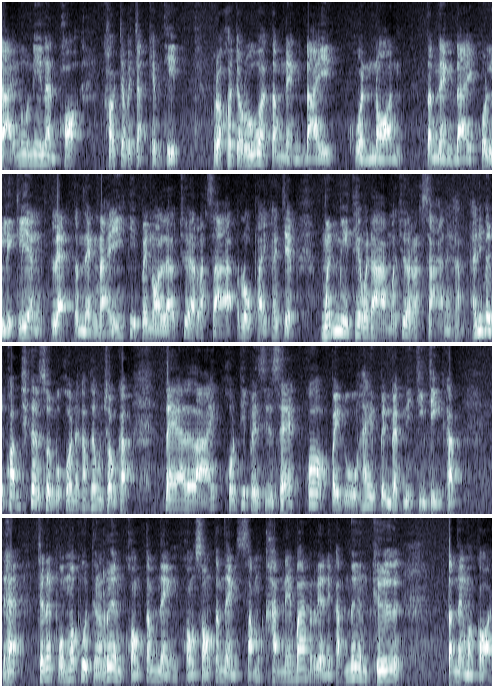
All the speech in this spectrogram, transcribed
จ่ายนู่นนี่นั่น เพราะเขาจะไปจับเข็มทิศแล้วเขาจะรู้ว่าตำแหน่งใดควรนอน ตำแหน่งใดคนหลีกเลี่ยง และตำแหน่งไหนที่ไปนอนแล้วช่วยรักษาโรคภัยไข้เจ็บ เหมือนมีเทวดามาช่วยรักษานะครับ อันนี้เป็นความเชื่อส่วนบุคคลนะครับท่านผู้ชมครับ แต่หลายคนที่เป็นสินแสก็ไปดูให้เป็นแบบนี้จริง ๆ ครับนะฮะฉะนั้นผมมาพูดถึงเรื่องของตำแหน่งของสองตำแหน่งสำคัญในบ้านเรือนนะครับนั่นคือตำแหน่งมังกร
